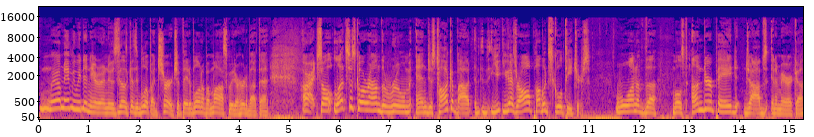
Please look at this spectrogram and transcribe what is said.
Well, maybe we didn't hear it on the news because it blew up a church. If they'd have blown up a mosque, we'd have heard about that. All right. So let's just go around the room and just talk about you, you guys are all public school teachers. One of the most underpaid jobs in America,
